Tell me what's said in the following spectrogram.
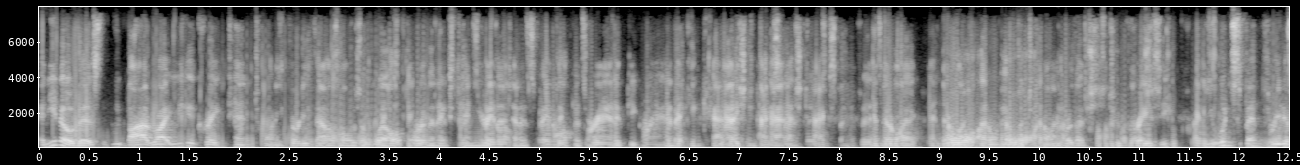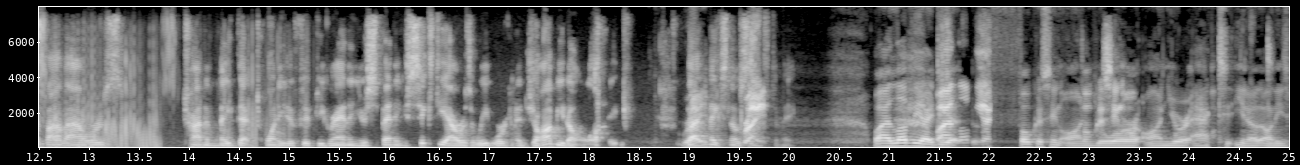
And you know this, if you buy it right, you could create 10, 20, 30,000 dollars of wealth over the next 10 years. The tenants pay off, it's 50 grand, making cash and cash tax benefits. And they're like, and they're like, I don't have the time or that's just too crazy. You wouldn't spend three to five hours trying to make that 20 to 50 grand and you're spending 60 hours a week working a job you don't like. Right. That makes no right. sense to me. Well, I love the idea. Well, love the focusing on focusing your on. on your act you know on these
